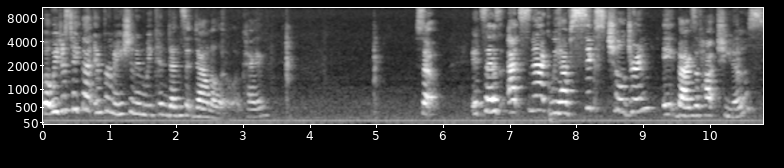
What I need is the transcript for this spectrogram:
but we just take that information and we condense it down a little, okay? So, it says at snack we have six children, eight bags of hot Cheetos.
